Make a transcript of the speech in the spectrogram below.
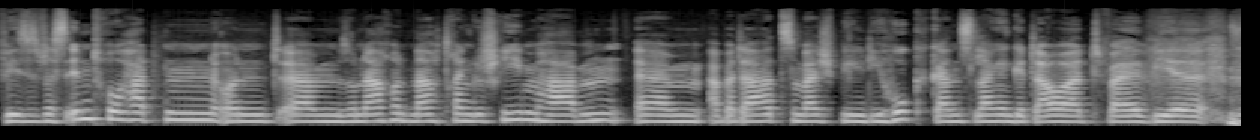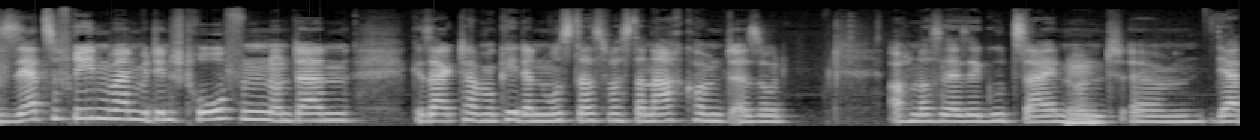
wir so das Intro hatten und ähm, so nach und nach dran geschrieben haben. Ähm, aber da hat zum Beispiel die Hook ganz lange gedauert, weil wir sehr zufrieden waren mit den Strophen und dann gesagt haben, okay, dann muss das, was danach kommt, also auch noch sehr, sehr gut sein. Mhm. Und ähm, ja,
